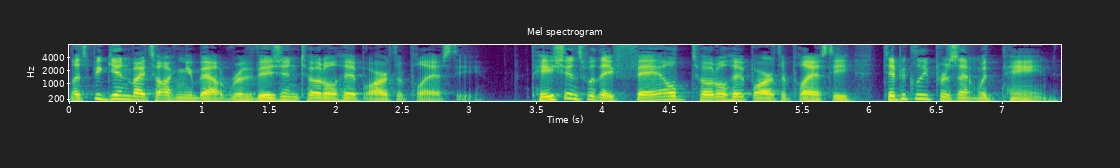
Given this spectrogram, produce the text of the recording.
Let's begin by talking about revision total hip arthroplasty. Patients with a failed total hip arthroplasty typically present with pain.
